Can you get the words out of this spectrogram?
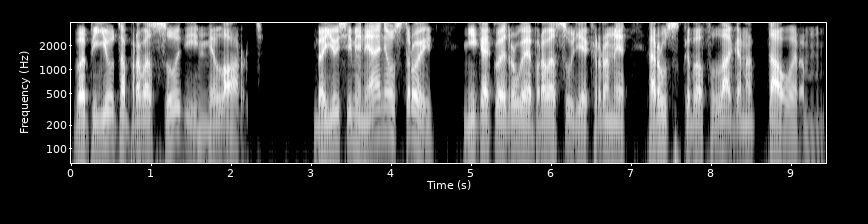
вопиют о правосудии, милорд. Боюсь, и меня не устроит никакое другое правосудие, кроме русского флага над Тауэром.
